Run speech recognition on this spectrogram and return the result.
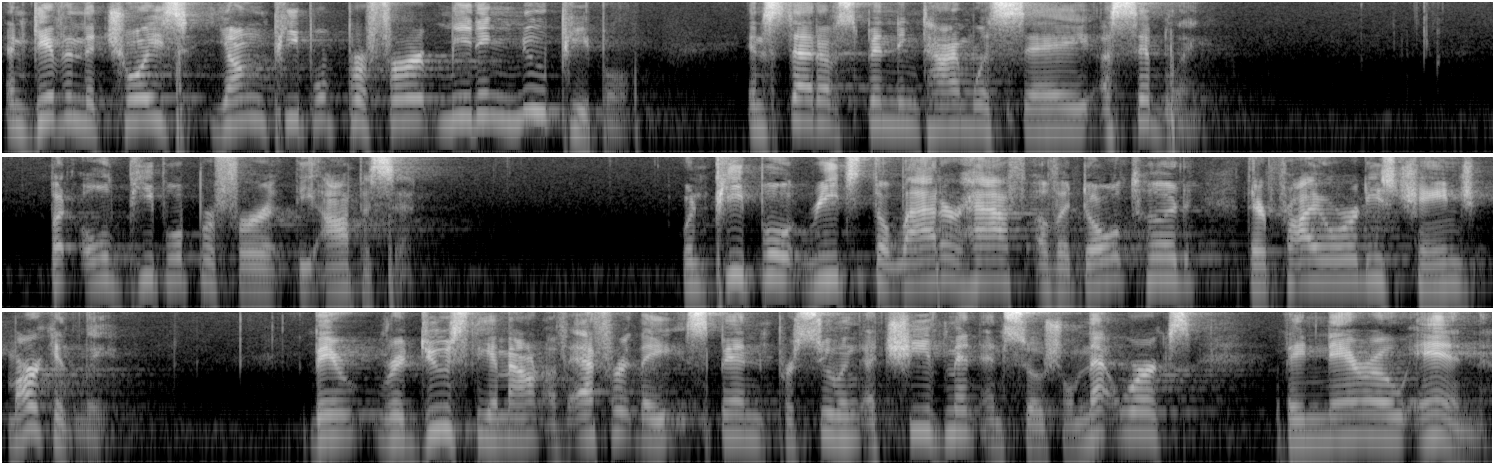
And given the choice, young people prefer meeting new people instead of spending time with, say, a sibling. But old people prefer the opposite. When people reach the latter half of adulthood, their priorities change markedly. They reduce the amount of effort they spend pursuing achievement and social networks. They narrow in.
